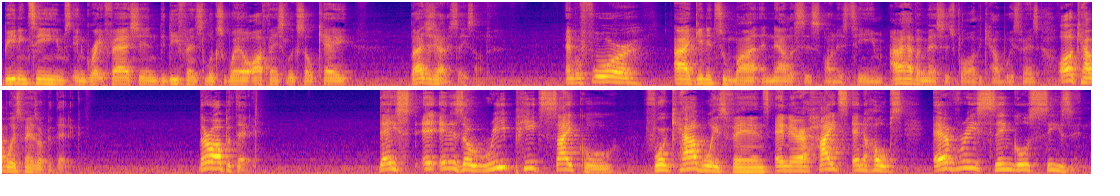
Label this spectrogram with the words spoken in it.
beating teams in great fashion. The defense looks well, offense looks okay. But I just got to say something. And before I get into my analysis on his team, I have a message for all the Cowboys fans. All Cowboys fans are pathetic. They're all pathetic. They it is a repeat cycle for Cowboys fans and their heights and hopes every single season.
